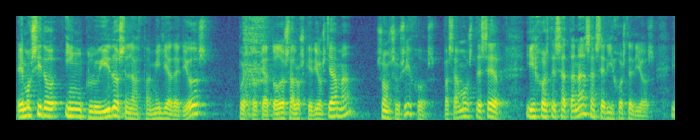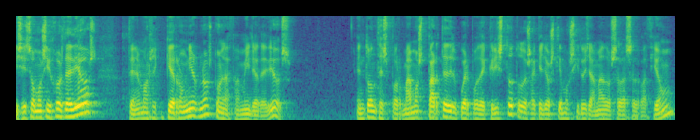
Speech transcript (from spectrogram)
¿Hemos sido incluidos en la familia de Dios? Puesto que a todos a los que Dios llama son sus hijos. Pasamos de ser hijos de Satanás a ser hijos de Dios. Y si somos hijos de Dios, tenemos que reunirnos con la familia de Dios. Entonces, ¿formamos parte del cuerpo de Cristo todos aquellos que hemos sido llamados a la salvación?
